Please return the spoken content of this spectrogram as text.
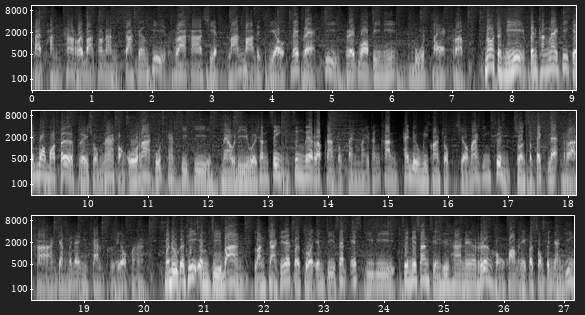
828,500 บาทเท่านั้น จากเดิมที่ราคาเฉียดล้านบาทเลยทีเดียว ไม่แปลกที่ Great Wall ปีนี้บูธแตกครับ นอกจากนี้เป็นครั้งแรกที่ Get Wall Motor เผยโฉมหน้าของ Ora Good Cat GT แมวดีเวอร์ชันซิ่งซึ่งได้รับการตกแต่งใหม่ทั้งคัน ให้ดูมีความฉกเฉียวมากยิ่งขึ้น ส่วนสเปคและราคายังไม่ได้มีการเผยออกมา มาดูกันที่ MG บ้าง หลังจากที่ได้เปิดตัว MG ZS EV ซึ่งได้สร้างเสียงฮือฮาในเรื่องของความอเนกประสงค์เป็นอย่างยิ่ง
